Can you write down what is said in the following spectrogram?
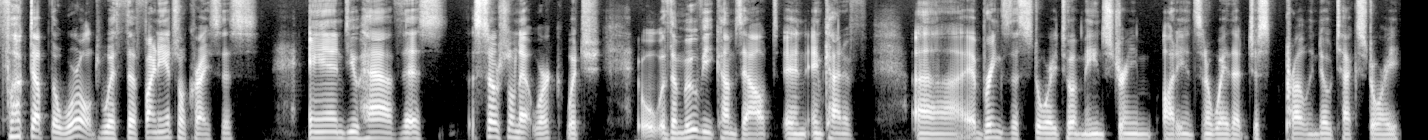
fucked up the world with the financial crisis. And you have this social network, which the movie comes out and, and kind of uh, it brings the story to a mainstream audience in a way that just probably no tech story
